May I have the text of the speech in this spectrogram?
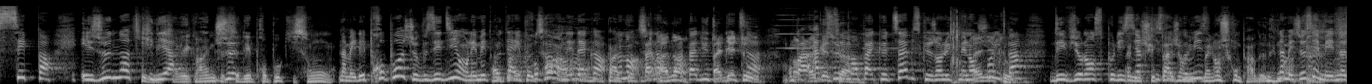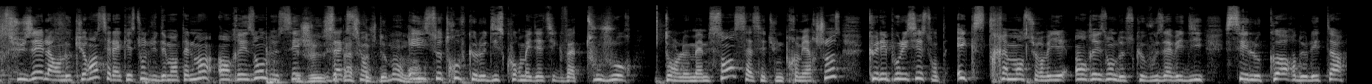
sais pas. Et je note qu'il y a. Vous savez quand même que c'est des propos qui sont. Non, mais les propos, je vous ai dit, on les met de côté. Les propos, on est hein, d'accord. Non, non, bah non, on parle pas du tout, de ça. On, parle, absolument pas que de ça, parce que Jean-Luc Mélenchon, il parle des violences policières qui sont commises. Mélenchon, pardonnez-moi. Non, mais je sais, mais notre sujet, là, en l'occurrence, c'est la question du démantèlement en raison de ces je sais actions. Pas ce que je demande, Et il se trouve que le discours médiatique va toujours dans le même sens, ça c'est une première chose, que les policiers sont extrêmement surveillés en raison de ce que vous avez dit, c'est le corps de l'État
